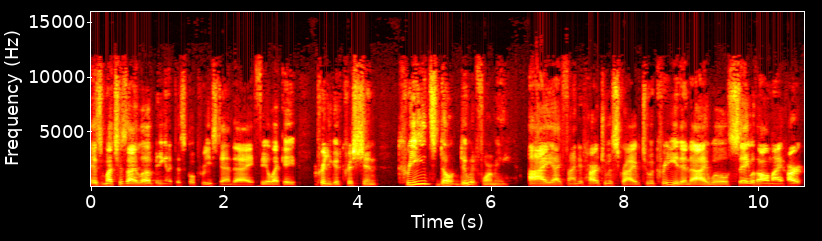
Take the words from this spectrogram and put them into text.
as much as I love being an Episcopal priest and I feel like a pretty good Christian, creeds don't do it for me. I, I find it hard to ascribe to a creed, and I will say with all my heart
